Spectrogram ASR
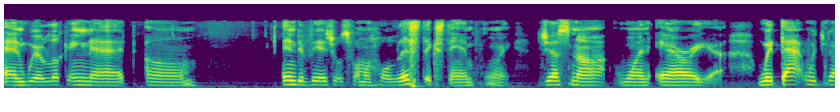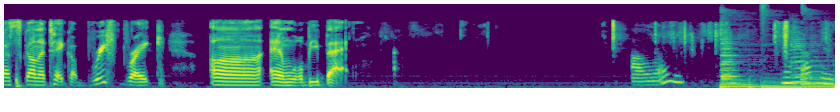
and we're looking at um, individuals from a holistic standpoint, just not one area. With that, we're just going to take a brief break uh, and we'll be back. All right. Bye.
